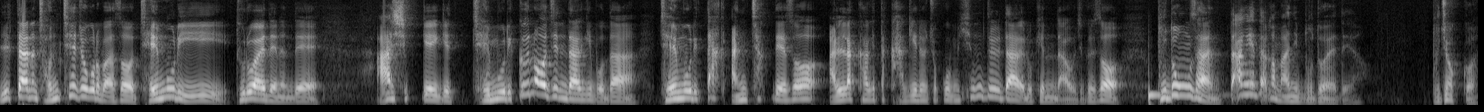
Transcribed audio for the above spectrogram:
일단은 전체적으로 봐서 재물이 들어와야 되는데 아쉽게 이게 재물이 끊어진다기보다 재물이 딱 안착돼서 안락하게 딱 가기는 조금 힘들다 이렇게는 나오지. 그래서 부동산 땅에다가 많이 묻어야 돼요. 무조건.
